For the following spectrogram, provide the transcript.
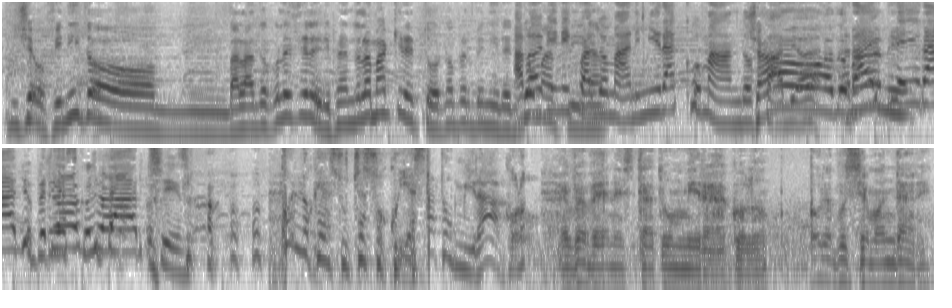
Dicevo, finito mh, ballando con le stelle, riprendo la macchina e torno per venire Allora domattina. vieni qua domani, mi raccomando Ciao, Fabio. a domani. Rai Play Radio per Ciao, riascoltarci. Ciao. Quello che è successo qui è stato un miracolo. E va bene, è stato un miracolo. Ora possiamo andare?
